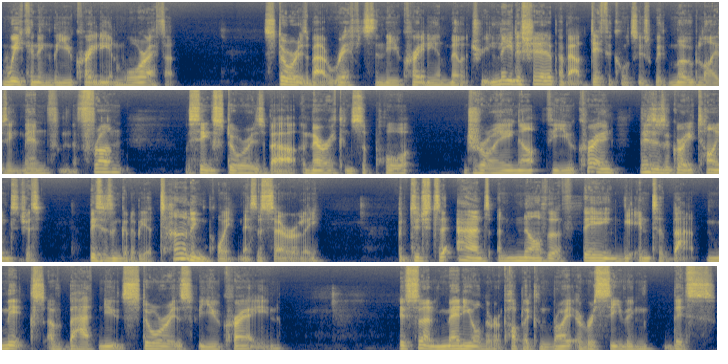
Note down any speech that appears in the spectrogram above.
weakening the Ukrainian war effort. Stories about rifts in the Ukrainian military leadership, about difficulties with mobilizing men from the front, we're seeing stories about American support drying up for Ukraine, this is a great time to just, this isn't going to be a turning point necessarily, but to just to add another thing into that mix of bad news stories for Ukraine. It's certainly many on the Republican right are receiving this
